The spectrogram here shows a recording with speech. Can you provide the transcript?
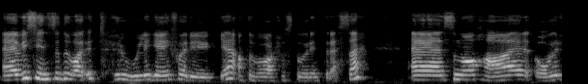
Eh, vi syns det var utrolig gøy forrige uke at det var så stor interesse. Eh, så nå har over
